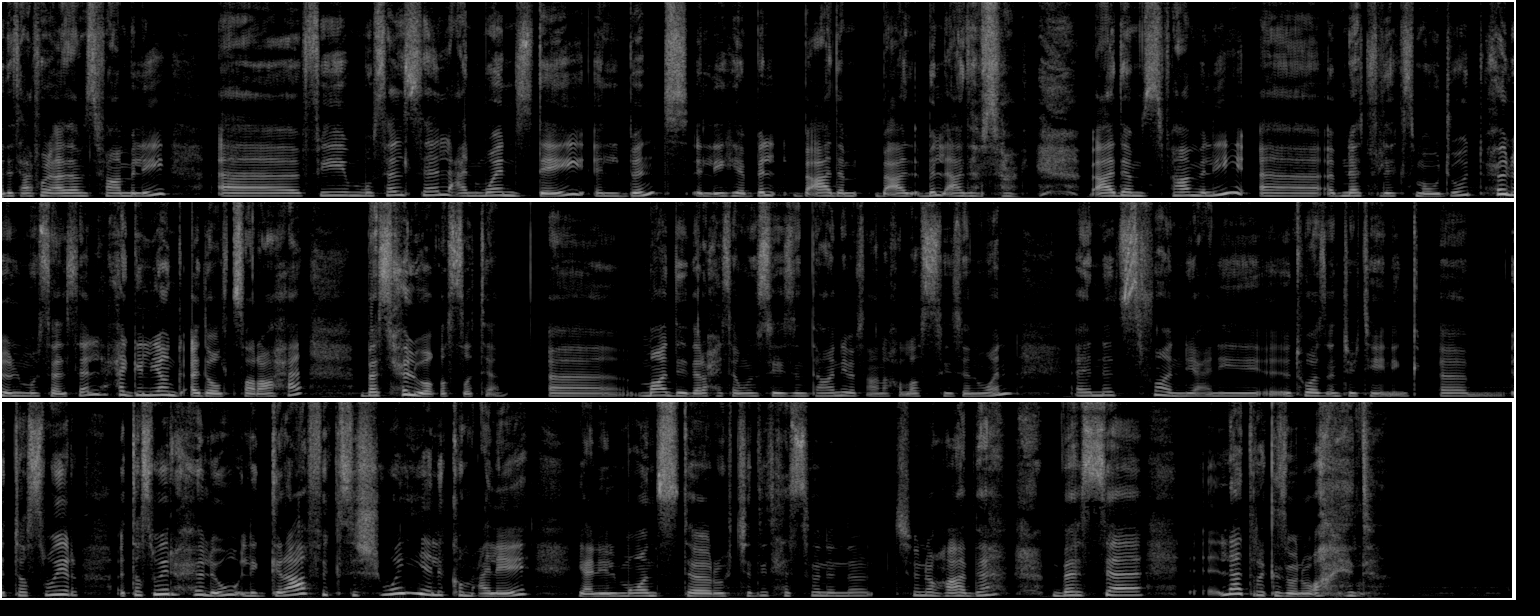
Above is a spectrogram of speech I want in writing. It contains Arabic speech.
إذا تعرفون آدمز فاميلي. آه في مسلسل عن وينزداي البنت اللي هي بال بآدم بالآدمز فاميلي بآدمز فاميلي. آه بنتفليكس موجود. حلو المسلسل حق ال young adult صراحة بس حلوة قصته. آه ما أدري إذا راح يسوون season تاني بس أنا خلصت season 1 and it's fun يعني it was entertaining. التصوير التصوير حلو ال graphics شوية لكم عليه. يعني ال monster وكذي تحسون إنه شنو هذا؟ بس آه لا تركزون وايد.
